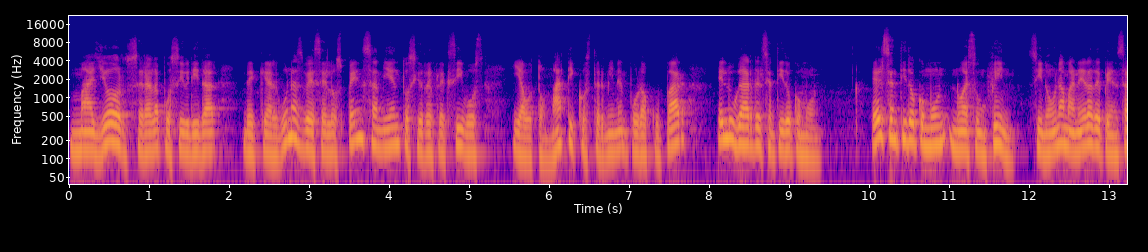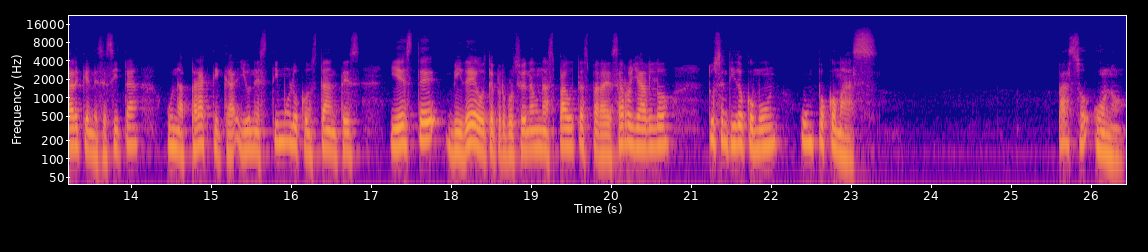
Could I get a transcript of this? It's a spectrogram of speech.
mayor será la posibilidad de que algunas veces los pensamientos irreflexivos y automáticos terminen por ocupar el lugar del sentido común. El sentido común no es un fin, sino una manera de pensar que necesita una práctica y un estímulo constantes y este video te proporciona unas pautas para desarrollarlo tu sentido común un poco más. Paso 1.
